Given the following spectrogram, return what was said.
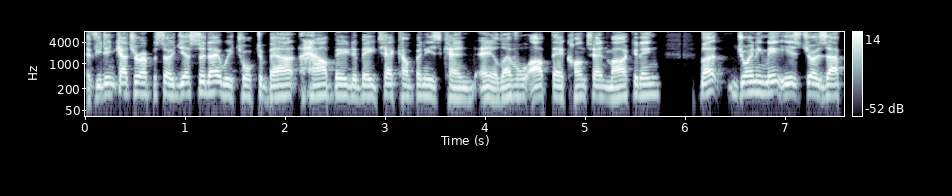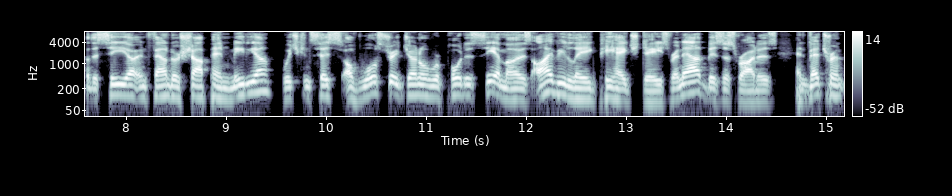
If you didn't catch our episode yesterday, we talked about how B2B tech companies can eh, level up their content marketing but joining me is Joe Zappa, the CEO and founder of Sharp Pen Media, which consists of Wall Street Journal reporters, CMOs, Ivy League PhDs, renowned business writers, and veteran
